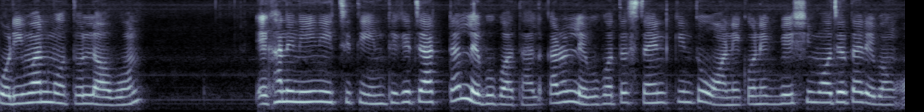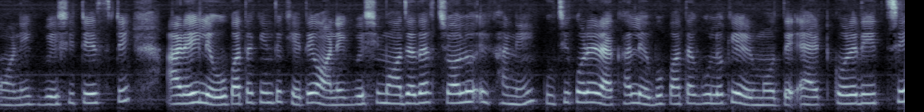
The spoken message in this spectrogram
পরিমাণ মতো লবণ। এখানে নিয়ে নিচ্ছি তিন থেকে চারটা লেবু পাতা কারণ লেবু পাতার স্ট্যান্ড কিন্তু অনেক অনেক বেশি মজাদার এবং অনেক বেশি টেস্টি আর এই লেবু পাতা কিন্তু খেতে অনেক বেশি মজাদার। চলো এখানে কুচি করে রাখা লেবু পাতাগুলোকে এর মধ্যে অ্যাড করে দিচ্ছি।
